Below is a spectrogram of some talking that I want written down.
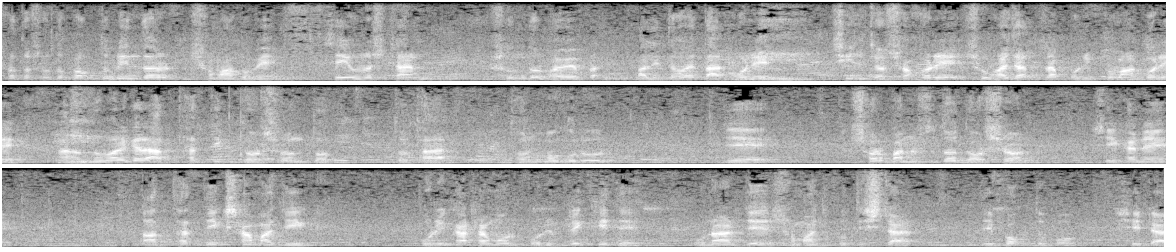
শত শত ভক্তবৃন্দর সমাগমে সেই অনুষ্ঠান সুন্দরভাবে পালিত হয়। তারপরে শিলচর শহরে শোভাযাত্রা পরিক্রমা করে আনন্দমার্গের আধ্যাত্মিক দর্শন তথা ধর্মগুরুর যে সর্বানুষ্ঠিত দর্শন, সেখানে আধ্যাত্মিক, সামাজিক পরিকাঠামোর পরিপ্রেক্ষিতে ওনার যে সমাজ প্রতিষ্ঠার যে বক্তব্য, সেটা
